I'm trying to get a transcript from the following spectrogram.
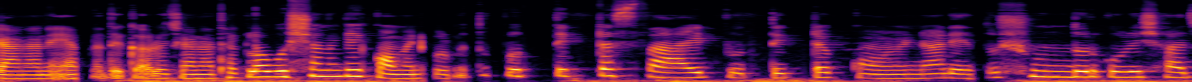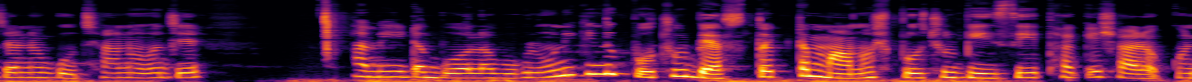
জানা নেই, আপনাদের কারও জানা থাকলে অবশ্যই আমাকে কমেন্ট করবে তো প্রত্যেকটা সাইড প্রত্যেকটা কর্নার এত সুন্দর করে সাজানো, গোছানো যে আমি এটা বলা বহুল উনি কিন্তু প্রচুর ব্যস্ত একটা মানুষ, প্রচুর বিজি থাকে সারাক্ষণ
